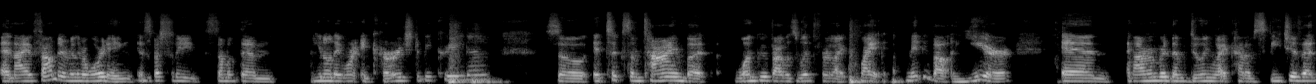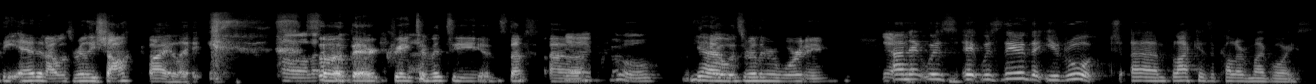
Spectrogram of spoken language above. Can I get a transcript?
and I found it really rewarding, especially some of them, you know, they weren't encouraged to be creative. So it took some time, but one group I was with for like quite maybe about a year. And and I remember them doing like kind of speeches at the end and I was really shocked by like Oh, some so of their cool. creativity and stuff. Uh, Yeah, cool. That's yeah, it was really rewarding. Yeah. And it was it was there that you wrote um, "Black is the color of my voice."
